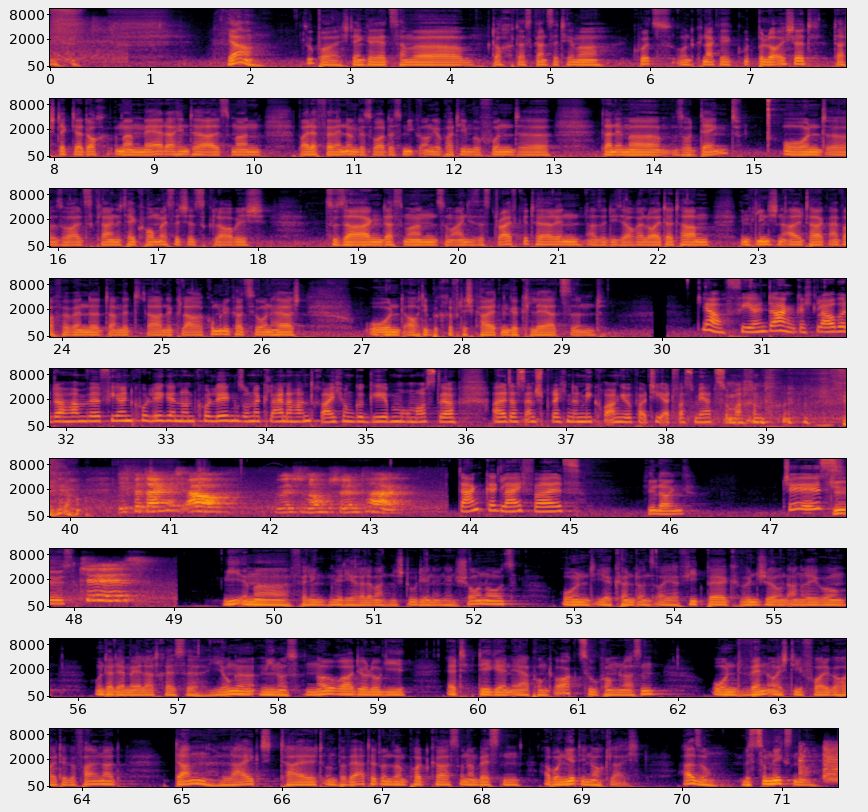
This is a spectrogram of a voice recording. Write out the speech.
ja, super. Ich denke, jetzt haben wir doch das ganze Thema kurz und knackig gut beleuchtet. Da steckt ja doch immer mehr dahinter, als man bei der Verwendung des Wortes Mikroangiopathienbefund äh, dann immer so denkt. Und äh, so als kleine Take-Home-Message ist, glaube ich, zu sagen, dass man zum einen diese Strive-Kriterien, also die Sie auch erläutert haben, im klinischen Alltag einfach verwendet, damit da eine klare Kommunikation herrscht und auch die Begrifflichkeiten geklärt sind. Ja, vielen Dank. Ich glaube, da haben wir vielen Kolleginnen und Kollegen so eine kleine Handreichung gegeben, um aus der altersentsprechenden Mikroangiopathie etwas mehr zu machen. Genau. Ich bedanke mich auch. Ich wünsche noch einen schönen Tag. Danke gleichfalls. Vielen Dank. Tschüss. Tschüss. Tschüss. Wie immer verlinken wir die relevanten Studien in den Show Notes und ihr könnt uns euer Feedback, Wünsche und Anregungen unter der Mailadresse junge-neuroradiologie.dgnr.org zukommen lassen. Und wenn euch die Folge heute gefallen hat, dann liked, teilt und bewertet unseren Podcast und am besten abonniert ihn auch gleich. Also, bis zum nächsten Mal.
